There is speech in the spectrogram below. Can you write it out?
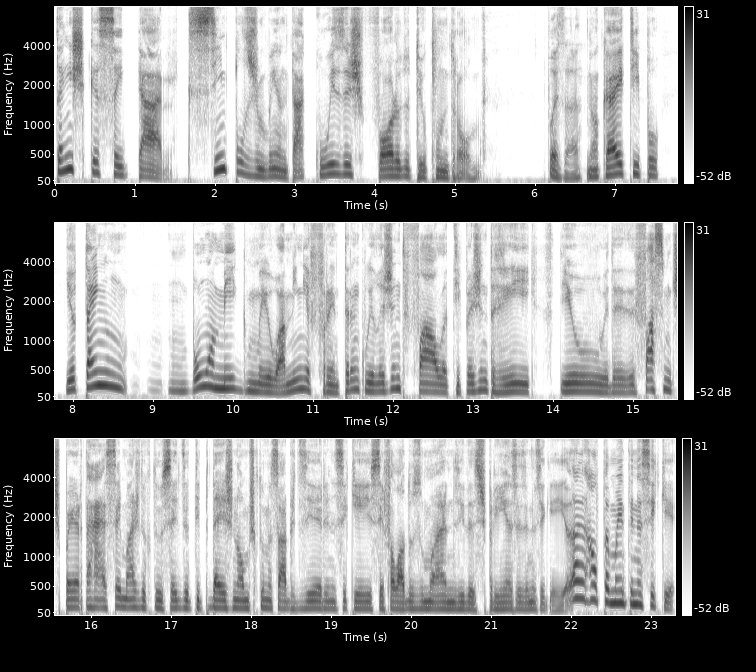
tens que aceitar que simplesmente há coisas fora do teu controle. Pois é. Ok? Tipo, eu tenho um bom amigo meu à minha frente, tranquilo, a gente fala, tipo, a gente ri, eu faço-me desperto, ah, sei mais do que tu, sei dizer tipo 10 nomes que tu não sabes dizer, e não sei o quê, sei falar dos humanos e das experiências e não sei o quê, ah, altamente e não sei o quê.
